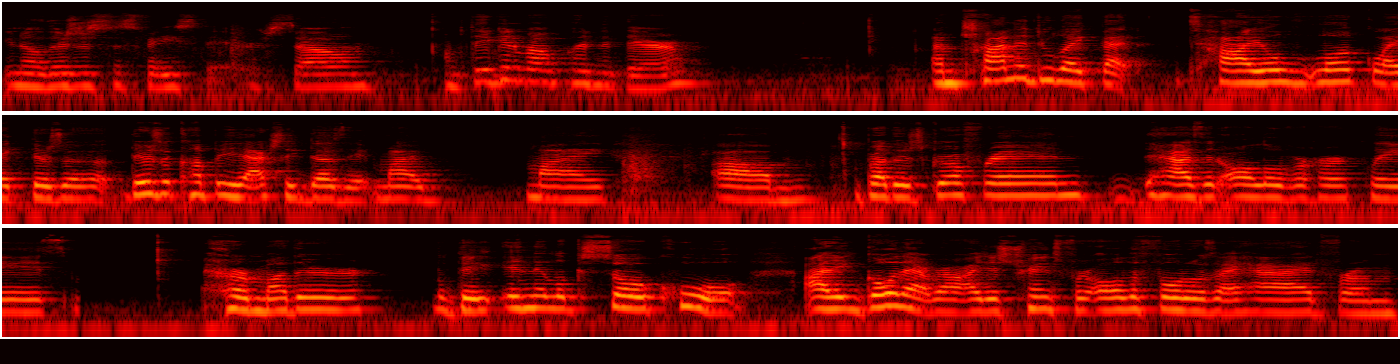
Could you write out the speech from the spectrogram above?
you know, there's just a space there. So I'm thinking about putting it there. I'm trying to do like that tile look. Like there's a there's a company that actually does it. My my um, brother's girlfriend has it all over her place. Her mother, they and it looks so cool. I didn't go that route. I just transferred all the photos I had from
